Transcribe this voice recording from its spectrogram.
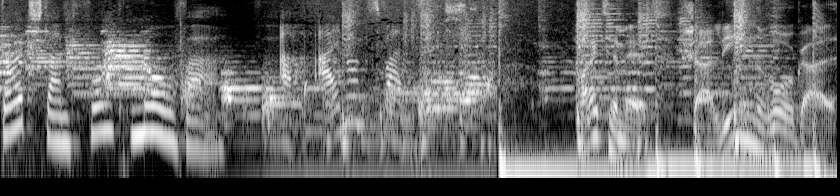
Deutschlandfunk Nova ab 21. Heute mit Charlene Rogal.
